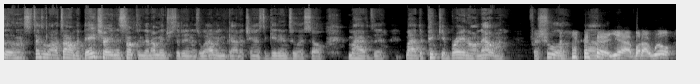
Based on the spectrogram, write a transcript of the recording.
a, it takes a lot of time, but day trading is something that I'm interested in as well. I haven't got a chance to get into it, so might have to might have to pick your brain on that one for sure. Um, yeah, but I will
